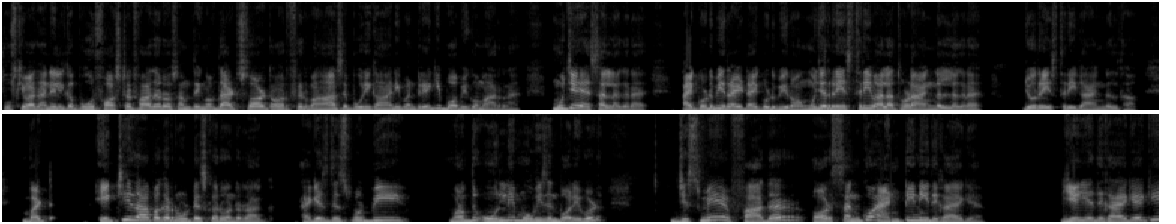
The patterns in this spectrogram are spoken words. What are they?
तो उसके बाद अनिल कपूर फॉस्टर फादर और समथिंग ऑफ़ दैट सॉर्ट और फिर वहाँ से पूरी कहानी बन रही है कि बॉबी को मारना है। मुझे ऐसा लग रहा है। I could be right I could be wrong मुझे रेस थ्री वाला थोड़ा एंगल लग रहा है, जो रेस थ्री का एंगल था। बट एक चीज़ आप अगर नोटिस करो Anurag I guess this would be one of the only movies in Bollywood जिसमें फादर और सन को एंटी नहीं दिखाया गया। ये ये दिखाया गया कि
